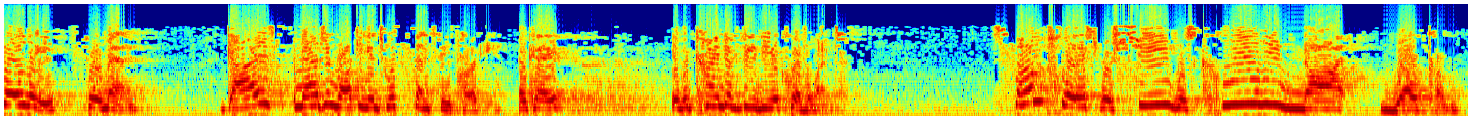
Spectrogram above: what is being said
solely for men. Guys, imagine walking into a Sensi party, okay? It would kind of be the equivalent. Some place where she was clearly not welcome.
